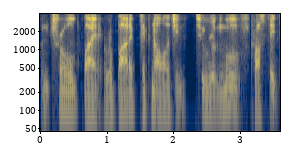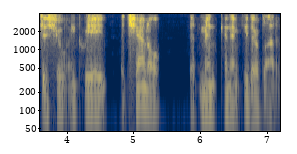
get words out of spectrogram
controlled by robotic technology to remove prostate tissue and create a channel that men can empty their bladder.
